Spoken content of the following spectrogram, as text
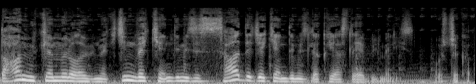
Daha mükemmel olabilmek için ve kendimizi sadece kendimizle kıyaslayabilmeliyiz. Hoşçakalın.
